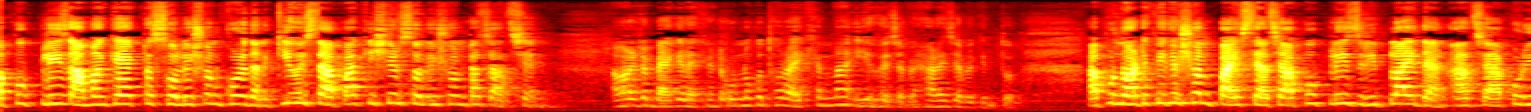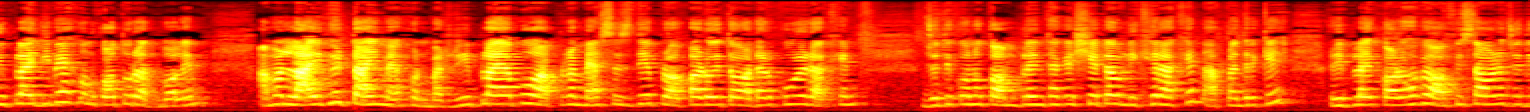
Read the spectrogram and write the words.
আপু প্লিজ আমাকে একটা সলিউশন করে দেন। কি হয়েছে, আপা কিসের সলিউশনটা চাচ্ছেন? আমার এটা ব্যাগে রাখেন, এটা অন্য কোথাও রাখেন না ইয়ে হয়ে যাবে হারিয়ে যাবে কিন্তু। আপু নোটিফিকেশন পাইছে আচ্ছা আপু প্লিজ রিপ্লাই দেন। আচ্ছা আপু রিপ্লাই দিবে এখন কত রাত, বলেন? আমার লাইভের টাইম এখন বাট রিপ্লাই আপু, আপনারা মেসেজ দিয়ে প্রপার ওইতে অর্ডার করে রাখেন। যদি কোনো কমপ্লেন থাকে, সেটাও লিখে রাখেন। আপনাদেরকে রিপ্লাই করা হবে। অফিস আওয়ারে যদি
